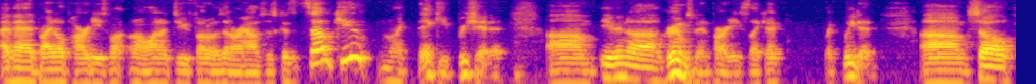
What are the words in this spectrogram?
I've had bridal parties when I want to do photos at our houses because it's so cute. I'm like, thank you, appreciate it. Um, even uh, groomsmen parties, like I, like we did. Um, so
